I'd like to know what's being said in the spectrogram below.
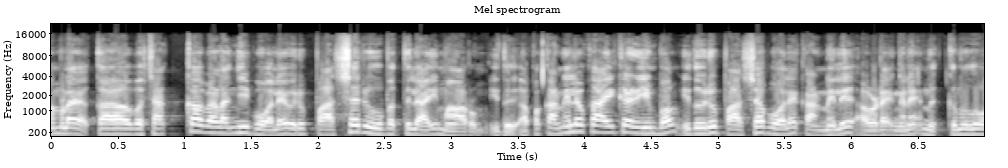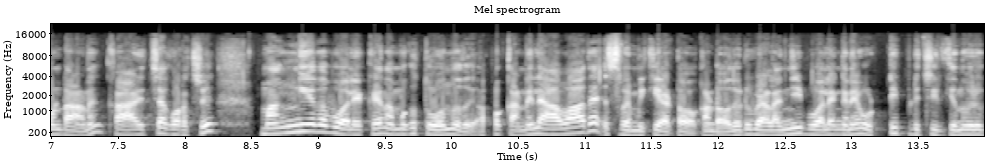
നമ്മളെ ചക്ക വിളഞ്ഞി പോലെ ഒരു പശ രൂപത്തിലായി മാറും ഇത്. അപ്പോൾ കണ്ണിലൊക്കെ ആയി കഴിയുമ്പം ഇതൊരു പശ പോലെ കണ്ണിൽ അവിടെ ഇങ്ങനെ നിൽക്കുന്നത് കൊണ്ടാണ് കാഴ്ച കുറച്ച് മങ്ങിയത് പോലെയൊക്കെ നമുക്ക് തോന്നുന്നത്. അപ്പോൾ കണ്ണിലാവാതെ ശ്രമിക്കുക. കേട്ടോ. കണ്ടോ അതൊരു വിളഞ്ഞി പോലെ ഇങ്ങനെ ഒട്ടിപ്പിടിച്ചിരിക്കുന്ന ഒരു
